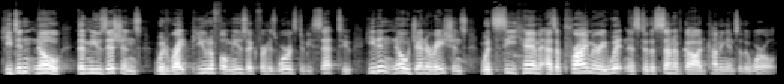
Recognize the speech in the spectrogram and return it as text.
He didn't know that musicians would write beautiful music for his words to be set to. He didn't know generations would see him as a primary witness to the Son of God coming into the world.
